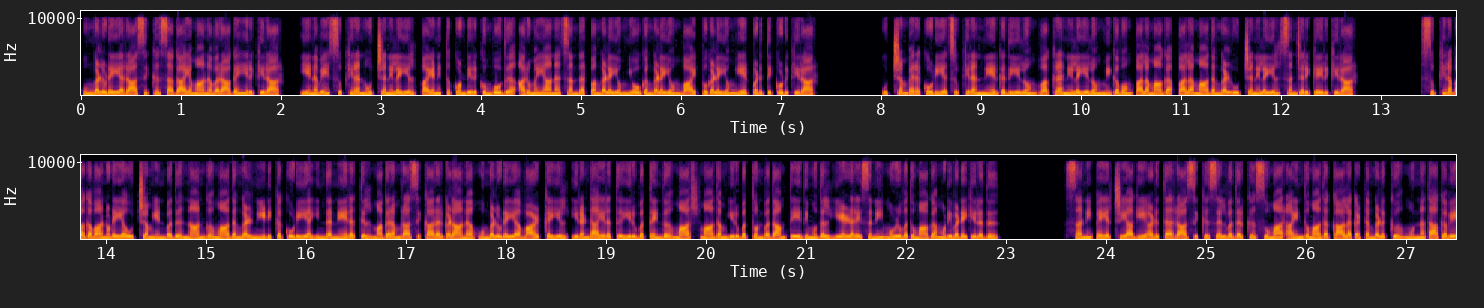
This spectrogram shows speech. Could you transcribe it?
உங்களுடைய ராசிக்கு சகாயமானவராக இருக்கிறார். எனவே சுக்கிரன் உச்சநிலையில் பயணித்துக் கொண்டிருக்கும் போது அருமையான சந்தர்ப்பங்களையும் யோகங்களையும் வாய்ப்புகளையும் ஏற்படுத்திக் கொடுக்கிறார். உச்சம் பெறக்கூடிய சுக்கிரன் நேர்கதியிலும் வக்ர நிலையிலும் மிகவும் பலமாக பல மாதங்கள் உச்சநிலையில் சஞ்சரிக்க இருக்கிறார். சுக்கிர பகவானுடைய உச்சம் என்பது நான்கு மாதங்கள் நீடிக்கக்கூடிய இந்த நேரத்தில் மகரம் ராசிக்காரர்களான உங்களுடைய வாழ்க்கையில் இரண்டாயிரத்து இருபத்தைந்து மார்ச் மாதம் இருபத்தொன்பதாம் தேதி முதல் ஏழரை சனி முழுவதுமாக முடிவடைகிறது. சனி பெயர்ச்சியாகி அடுத்த ராசிக்கு செல்வதற்கு சுமார் ஐந்து மாத காலகட்டங்களுக்கு முன்னதாகவே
